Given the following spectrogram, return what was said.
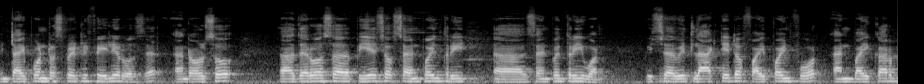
in type 1 respiratory failure was there. And also uh, there was a pH of 7.3 uh, 7.31 which uh, with lactate of 5.4 and bicarb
